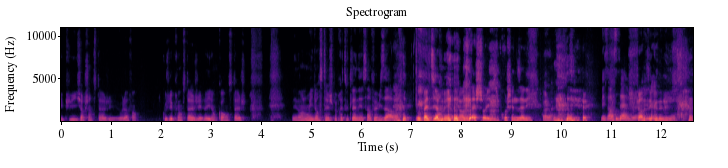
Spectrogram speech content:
Et puis il cherchait un stage et voilà, enfin, du coup je l'ai pris en stage et là il est encore en stage. Et normalement il est en stage à peu près toute l'année, c'est un peu bizarre, faut pas le dire, mais Il est en stage sur les dix prochaines années. Voilà. Mais un faut stage. faire des économies. hein.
